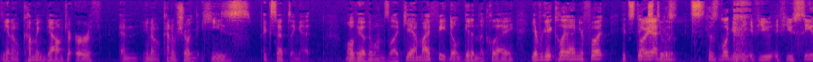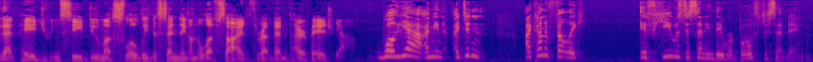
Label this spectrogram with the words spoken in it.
you know, coming down to earth and, you know, kind of showing that he's accepting it. While the other one's like, yeah, my feet don't get in the clay. You ever get clay on your foot? It Oh sticks yeah, to it. because look, if, if you if you see that page, you can see Duma slowly descending on the left side throughout that entire page. Yeah. Well, yeah. I mean, I didn't. I kind of felt like if he was descending, they were both descending.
